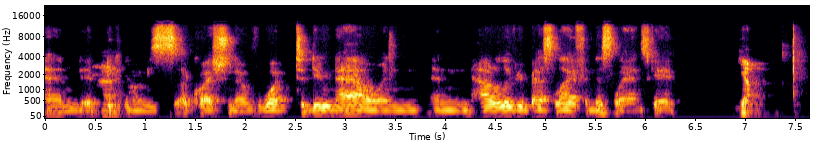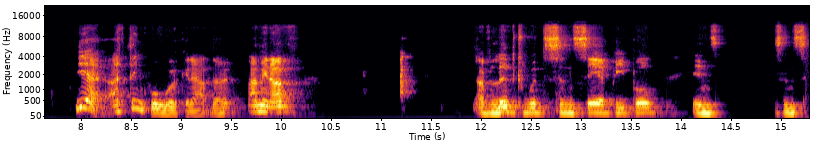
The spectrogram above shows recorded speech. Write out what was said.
And it becomes a question of what to do now and, and how to live your best life in this landscape. Yeah. Yeah. I think we'll work it out though. I mean, I've, I've lived with sincere people in sincere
